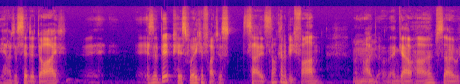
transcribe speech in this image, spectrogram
yeah, I just said to Di, is it a bit piss weak if I just say it's not going to be fun and, I, and go home? So,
